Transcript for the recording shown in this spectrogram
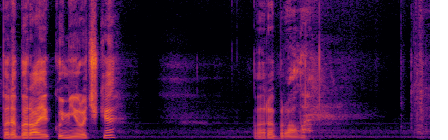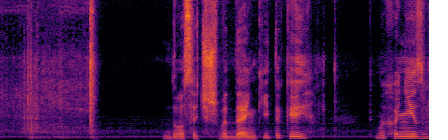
перебирає комірочки. Перебрала. Досить швиденький такий механізм.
